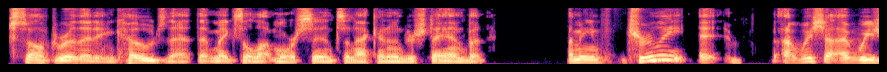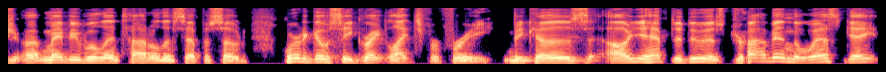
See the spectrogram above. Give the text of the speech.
software that encodes that, that makes a lot more sense and I can understand. But I mean, truly, eh, I wish I we uh, maybe we'll entitle this episode "Where to Go See Great Lights for Free" because all you have to do is drive in the West Gate,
